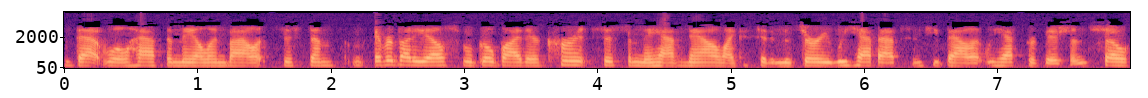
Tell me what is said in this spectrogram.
that will have the mail-in ballot system. Everybody else will go by their current system they have now. Like I said, in Missouri, we have absentee ballot, we have provisions. So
